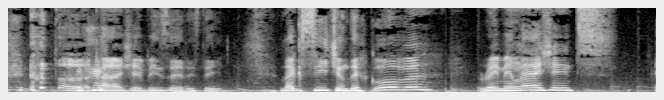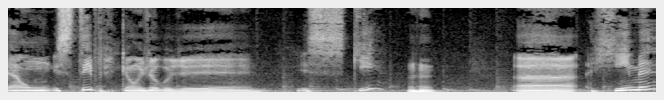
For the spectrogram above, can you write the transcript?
tô, cara, achei bem zoeira isso aí. Leg City Undercover, Rayman Legends é um Steep, que é um jogo de esqui. uh, Hime,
